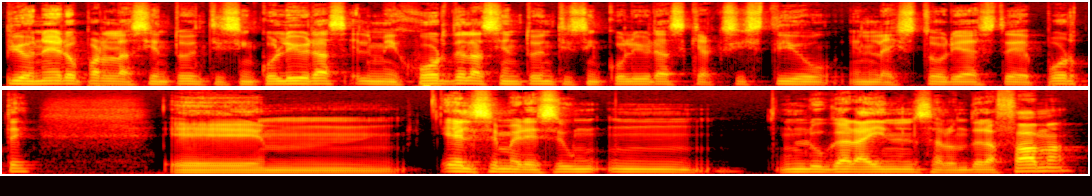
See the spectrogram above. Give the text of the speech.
pionero para las 125 libras, el mejor de las 125 libras que ha existido en la historia de este deporte. Em, él se merece un, lugar ahí en el Salón de la Fama.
